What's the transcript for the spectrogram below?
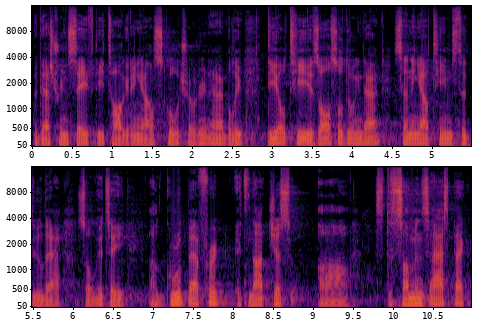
pedestrian safety, targeting our school children, and I believe DOT is also doing that, sending out teams to do that. So it's a, a group effort. It's not just uh, it's the summons aspect.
